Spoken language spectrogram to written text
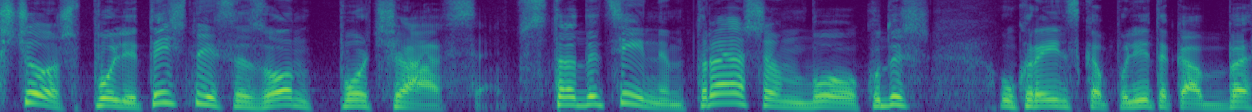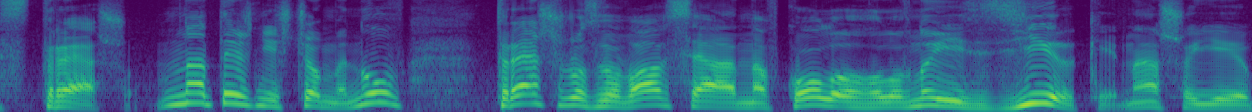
Що ж, політичний сезон почався з традиційним трешем, бо куди ж українська політика без трешу? На тижні, що минув, треш розвивався навколо головної зірки нашої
